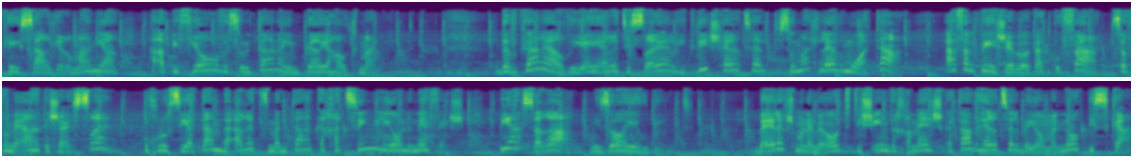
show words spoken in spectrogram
קיסר גרמניה, האפיפיור וסולטן האימפריה העות'מאנית. דווקא לערביי ארץ ישראל הקדיש הרצל תשומת לב מועטה, אף על פי שבאותה תקופה, סוף המאה ה-19, אוכלוסייתם בארץ מנתה כחצי מיליון נפש, פי עשרה מזו היהודית. ב-1895 כתב הרצל ביומנו פסקה,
